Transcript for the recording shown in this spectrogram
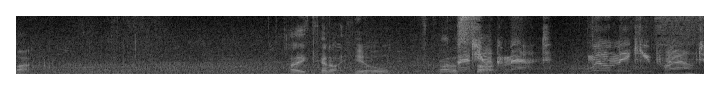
But I cannot heal, which kind of sucks. command. We'll make you proud.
